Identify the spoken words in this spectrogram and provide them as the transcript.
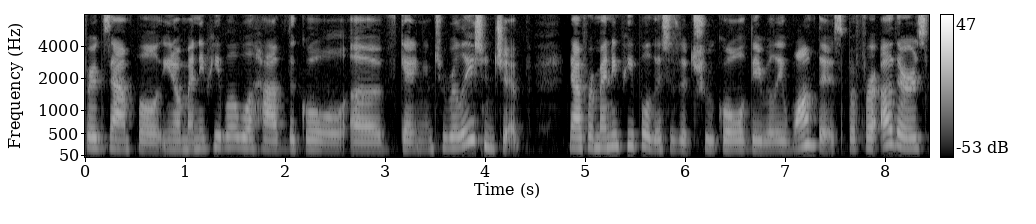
for example, you know, many people will have the goal of getting into relationship. Now, for many people, this is a true goal. They really want this. But for others,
